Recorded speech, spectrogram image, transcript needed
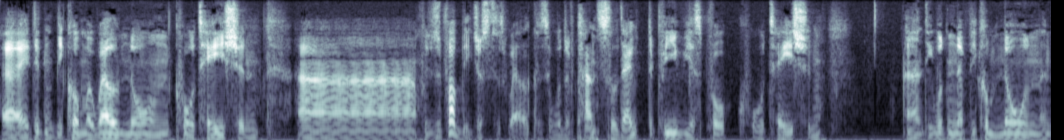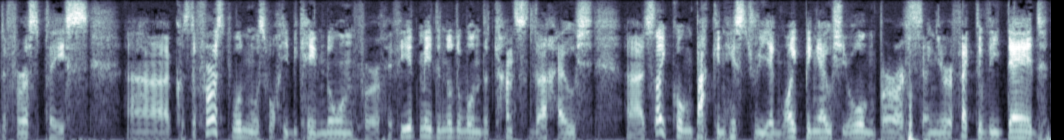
Uh, it didn't become a well-known quotation, uh, which is probably just as well because it would have cancelled out the previous quotation and he wouldn't have become known in the first place because uh, the first one was what he became known for. If he had made another one that cancelled that out, uh, it's like going back in history and wiping out your own birth, and you're effectively dead,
